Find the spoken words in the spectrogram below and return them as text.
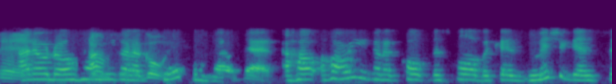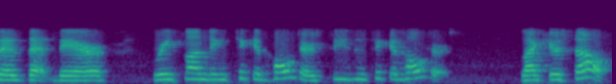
and, I don't know how I'm you're going to go cope about that. How, how are you going to cope this fall? Because Michigan says that they're refunding ticket holders, season ticket holders, like yourself.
